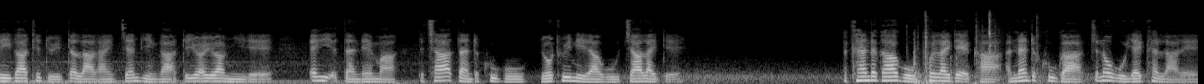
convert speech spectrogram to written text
လေကားထစ်တွေတက်လာတိုင်းကျမ်းပြင်ကတရွရွမြည်တယ် အဲ့ဒီအတန်ထဲမှာတခြားအတန်တစ်ခုကိုရောထွေးနေတာကိုကြားလိုက်တယ်။အခန်းတကားကိုဖွင့်လိုက်တဲ့အခါအနက်တစ်ခုကကျွန်တော်ကိုရိုက်ခတ်လာတယ်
